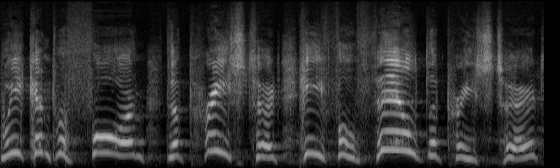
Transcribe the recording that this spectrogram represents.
We can perform the priesthood. He fulfilled the priesthood.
